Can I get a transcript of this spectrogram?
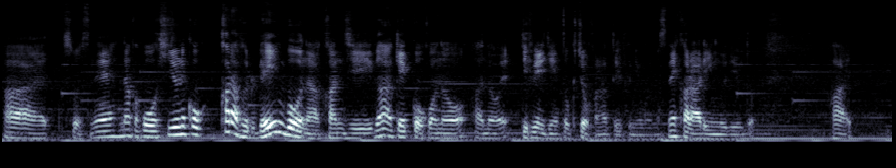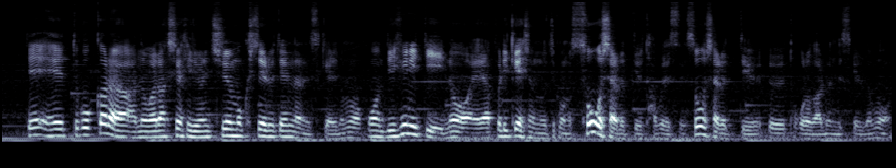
はい、そうですね。なんかこう、非常にこう、カラフル、レインボーな感じが結構この、あの、ディフィニティの特徴かなというふうに思いますね。カラーリングで言うと。はい。で、えー、っと、ここからあの私が非常に注目している点なんですけれども、このディフィニティのアプリケーションのうち、このソーシャルっていうタブですね、ソーシャルっていうところがあるんですけれども、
